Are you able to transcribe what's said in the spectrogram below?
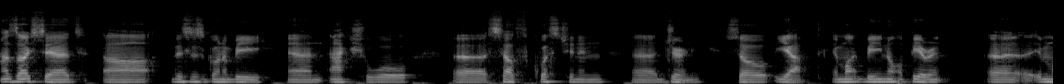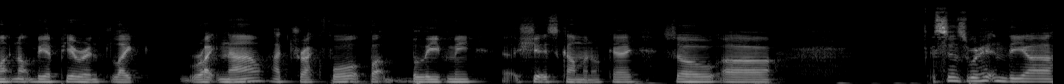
as i said uh this is gonna be an actual uh self-questioning uh journey. So yeah it might be not apparent uh, it might not be apparent like right now at track four, but believe me, uh, shit is coming. Okay, so uh, since we're hitting the uh,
